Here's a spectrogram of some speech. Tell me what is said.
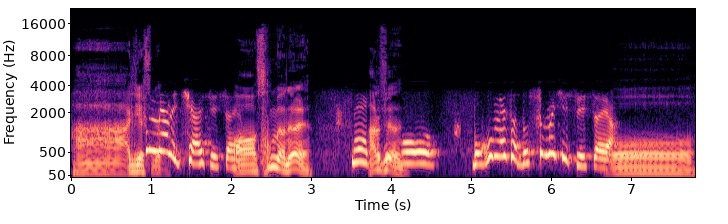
아, 알겠습니다. 숙면을 취할 수 있어요. 어, 숙면을. 네, 알았어요. 그리고 모공에서도 숨을 쉴 수 있어요. 오,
